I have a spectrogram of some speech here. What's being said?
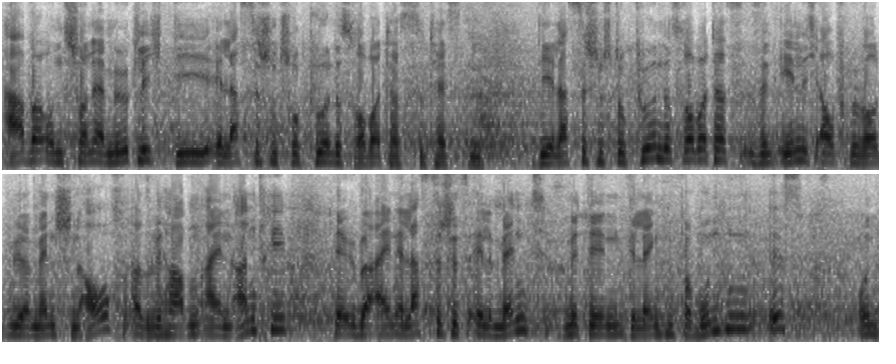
aber uns schon ermöglicht, die elastischen Strukturen des Roboters zu testen. Die elastischen Strukturen des Roboters sind ähnlich aufgebaut wie bei Menschen auch. Also wir haben einen Antrieb, der über ein elastisches Element mit den Gelenken verbunden ist. Und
